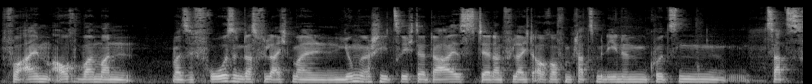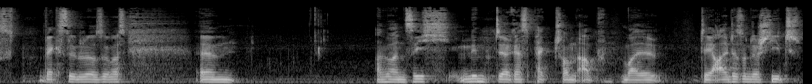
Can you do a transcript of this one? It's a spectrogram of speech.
Vor allem auch, weil man weil sie froh sind, dass vielleicht mal ein junger Schiedsrichter da ist, der dann vielleicht auch auf dem Platz mit ihnen einen kurzen Satz wechselt oder sowas. Ähm, Also an sich nimmt der Respekt schon ab, weil der Altersunterschied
